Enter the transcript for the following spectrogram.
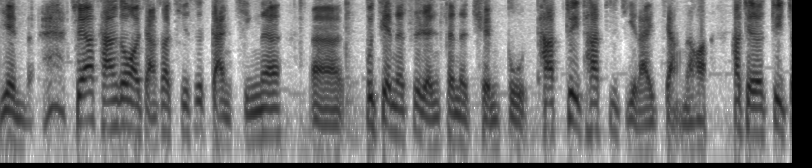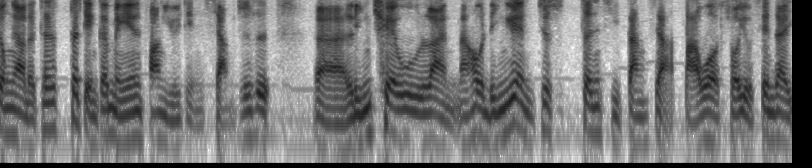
验的。所以他常常跟我讲说，其实感情呢，呃，不见得是人生的全部。他对他自己来讲的话，他觉得最重要的，这这点跟梅艳芳有一点像，就是呃宁缺毋滥，然后宁愿就是珍惜当下，把握所有现在。”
